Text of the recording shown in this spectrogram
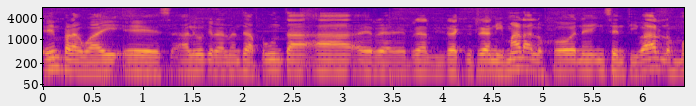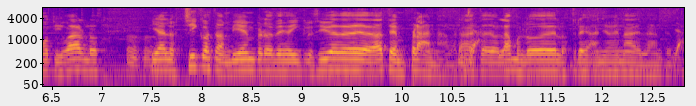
en Paraguay es algo que realmente apunta a eh, re- re- reanimar a los jóvenes, incentivarlos, motivarlos y a los chicos también, pero desde inclusive desde edad temprana, ¿verdad? Hablamos luego de los tres años en adelante. Ya.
